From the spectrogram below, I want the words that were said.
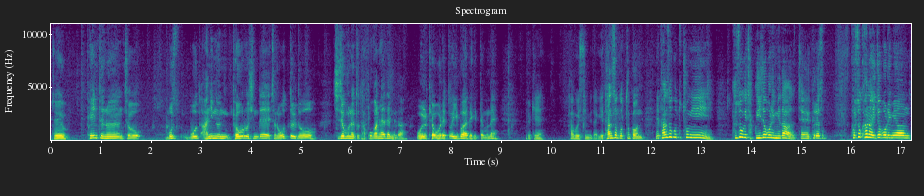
제 페인트는 저못못안 입는 겨울 옷인데 저는 옷들도 지저분해도 다 보관해야 됩니다. 올 겨울에 또 입어야 되기 때문에 이렇게 하고 있습니다. 이게 단성 코트 건, 이게 단성 코트 총이 부속이 자꾸 잊어버립니다. 제 그래서 부속 하나 잊어버리면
